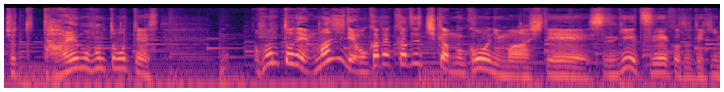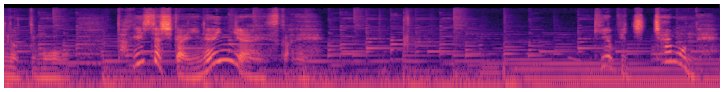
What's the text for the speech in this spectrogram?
ちょっと誰も本当持ってないです。本当ねマジで岡田和親向こうに回してすげえ強いことできんのってもう竹下しかいないんじゃないですかね。キヨピちっちゃいもんね。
